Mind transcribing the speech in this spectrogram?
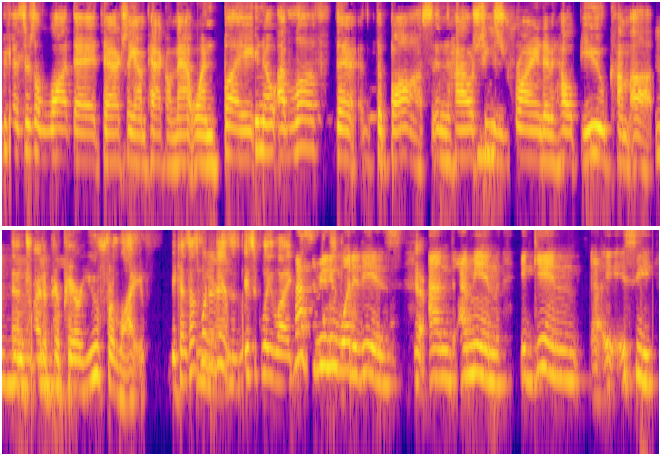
because there's a lot that to actually unpack on that one. But you know, I love the the boss and how she's mm-hmm. trying to help you come up mm-hmm, and trying mm-hmm. to prepare you for life because that's what yeah. it is. It's basically like that's really what it is. Yeah. And I mean, again, uh, see,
